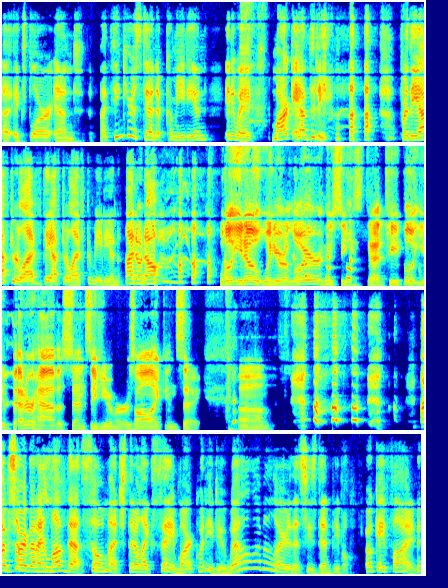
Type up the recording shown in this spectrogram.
uh, explorer, and I think you're a stand-up comedian. Anyway, Mark Anthony for the afterlife, the afterlife comedian. I don't know. well, you know, when you're a lawyer who sees dead people, you better have a sense of humor. Is all I can say. Um, I'm sorry, but I love that so much. They're like, "Say, Mark, what do you do?" Well, I'm a lawyer that sees dead people. Okay, fine.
